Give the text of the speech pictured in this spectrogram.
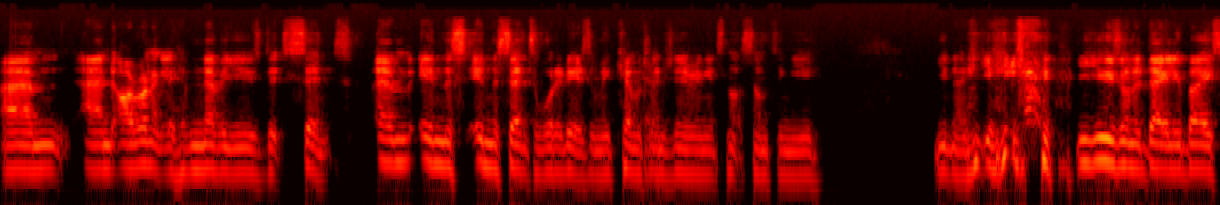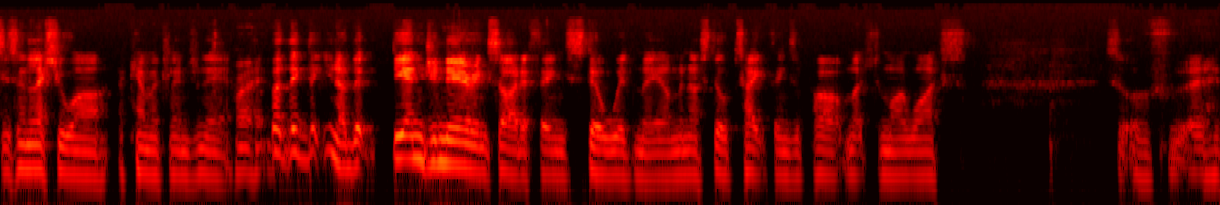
Um, and ironically have never used it since. Um, in this in the sense of what it is. I mean, chemical Yeah. engineering it's not something you you know you, you use on a daily basis unless you are a chemical engineer. Right. But the, the, you know the, the engineering side of things still with me. I mean, I still take things apart, much to my wife's sort of uh,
